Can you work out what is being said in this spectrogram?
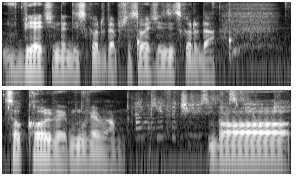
wbijajcie na Discorda, przesyłajcie z Discorda. Cokolwiek, mówię wam. Bo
